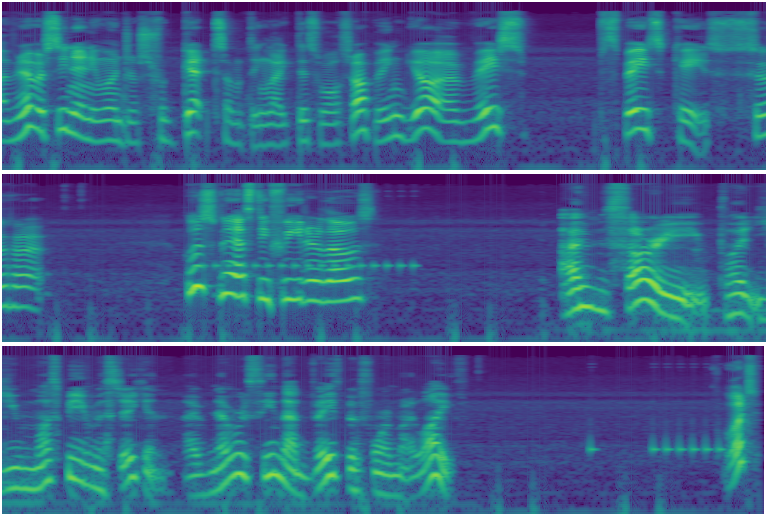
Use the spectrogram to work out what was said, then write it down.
I've never seen anyone just forget something like this while shopping. You're a vase space case. Whose nasty feet are those? I'm sorry, but you must be mistaken. I've never seen that vase before in my life. What?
